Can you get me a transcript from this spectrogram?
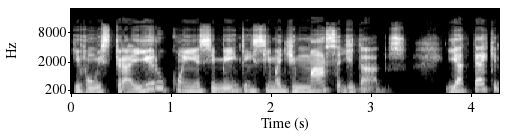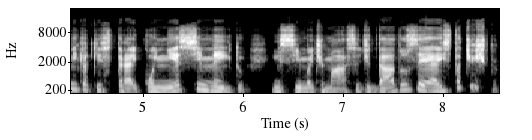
que vão extrair o conhecimento em cima de massa de dados. E a técnica que extrai conhecimento em cima de massa de dados é a estatística.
